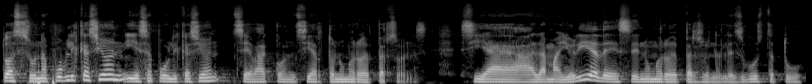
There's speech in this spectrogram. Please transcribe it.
tú haces una publicación y esa publicación se va con cierto número de personas. Si a la mayoría de ese número de personas les gusta, tú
